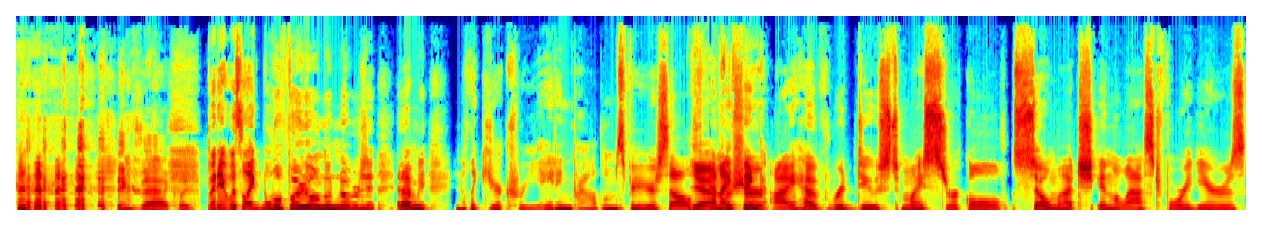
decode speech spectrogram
exactly. But it was like, well, if I don't know numbers, and I'm you know, like, you're creating problems for yourself. Yeah, and I sure. think I have reduced my circle so much in the last four years.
